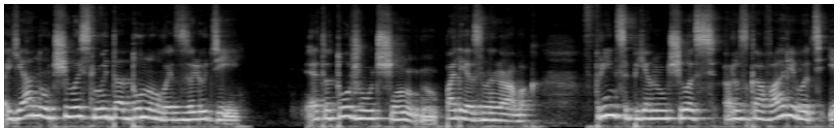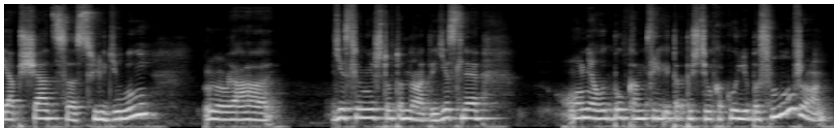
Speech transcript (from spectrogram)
Я научилась не додумывать за людей. Это тоже очень полезный навык. В принципе, я научилась разговаривать и общаться с людьми, а, если мне что-то надо. Если у меня вот был конфликт, допустим, какой-либо с мужем,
